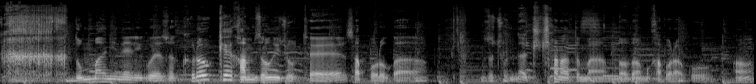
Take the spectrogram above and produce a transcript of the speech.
하, 눈 많이 내리고 해서 그렇게 감성이 좋대 삿포로가. 그래서 존나 추천하더만 너도 한번 가보라고. 어?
